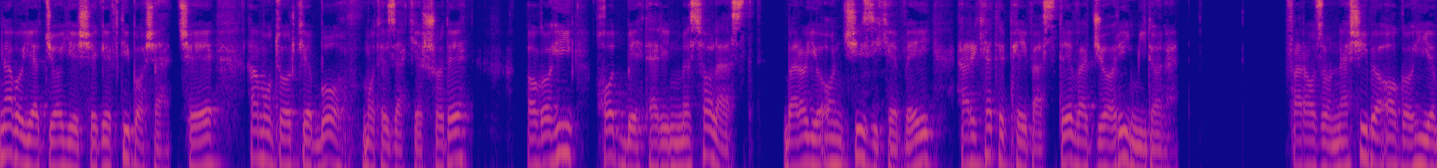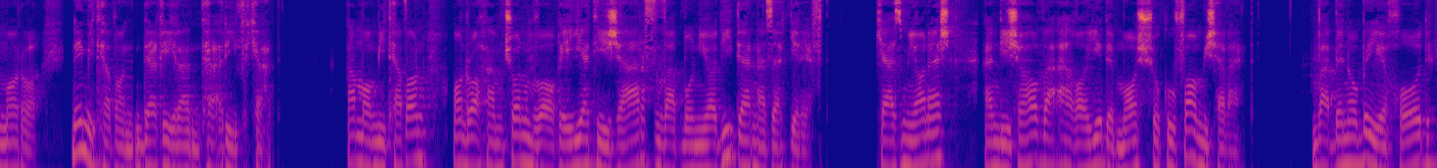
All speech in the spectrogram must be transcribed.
نباید جای شگفتی باشد چه همونطور که بو متذکر شده آگاهی خود بهترین مثال است برای آن چیزی که وی حرکت پیوسته و جاری می‌داند. فراز و نشیب آگاهی ما را نمی‌توان دقیقا تعریف کرد. اما می‌توان آن را همچون واقعیتی ژرف و بنیادی در نظر گرفت که از میانش اندیشه ها و عقاید ما شکوفا می شوند و به نوبه خود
